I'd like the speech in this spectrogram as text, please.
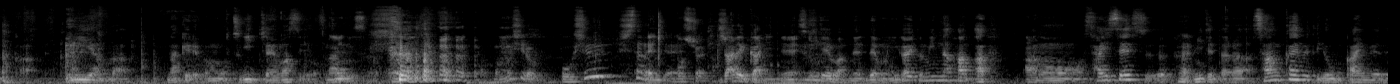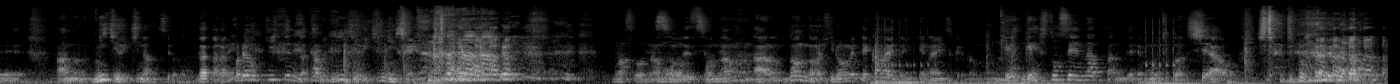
が。なんかいい案がなければもう次行っちゃいますよ。ないですよ。むしろ募集したらいいんじゃないですか。誰かにね聞けばね。でも意外とみんなはああの再生数はい。見てたら3回目と4回目であの21なんですよ。だからこれを聞いてるのは多分21人しかいない。まあそんなもんですよね。そんなもんあのどんどん広めていかないといけないんですけどもゲゲスト制になったんでもうちょっとシェアをしてもらえれば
